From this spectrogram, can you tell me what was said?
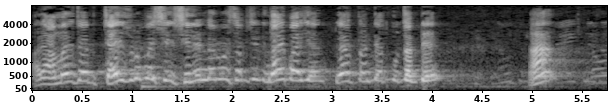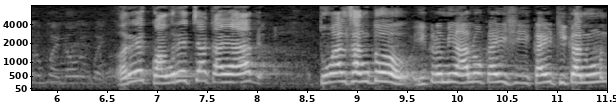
अरे आम्हाला जर चाळीस रुपये सिलेंडरवर सबसिडी नाही पाहिजे. तुझ्या नड्यात कुचकते. हा? अरे काँग्रेसच्या काळात तुम्हाला सांगतो इकडे मी आलो काही काही ठिकाणून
